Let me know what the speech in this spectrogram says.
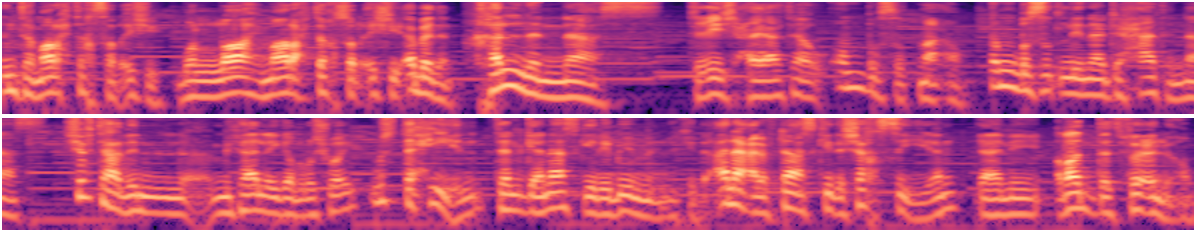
أنت ما راح تخسر شيء والله ما راح تخسر شيء ابدا. خل الناس تعيش حياتها وانبسط معهم انبسط لنجاحات الناس. شفت هذا المثال اللي قبل شوي؟ مستحيل تلقى ناس قريبين منه كذا. أنا أعرف ناس كذا شخصيا يعني ردة فعلهم.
